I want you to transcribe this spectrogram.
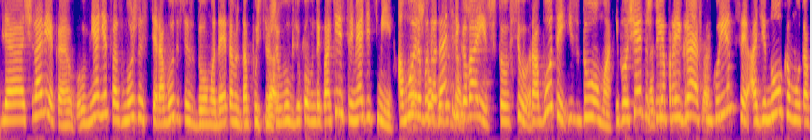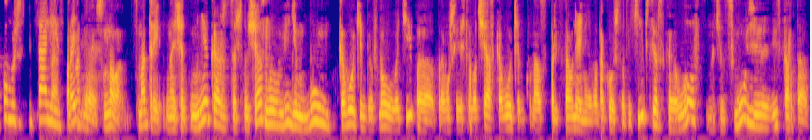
для человека, у меня нет возможности работать из дома, да, я там, допустим, да. живу в двухкомнатной квартире с тремя детьми, а мой вот работодатель говорит, что все, работай из дома. И получается, Значит, что я проиграю да. в конкуренции, а одинокому такому же специалисту. Да, проиграешь. Но смотри, значит, мне кажется, что сейчас мы увидим бум коворкингов нового типа, потому что если вот сейчас коворкинг у нас представление это такое что-то хипстерское, лофт, значит, смузи и стартап,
